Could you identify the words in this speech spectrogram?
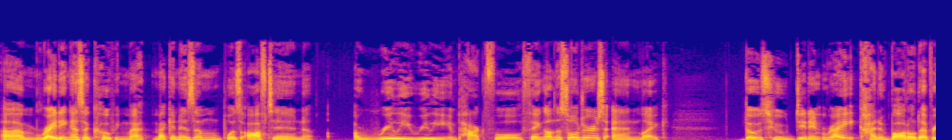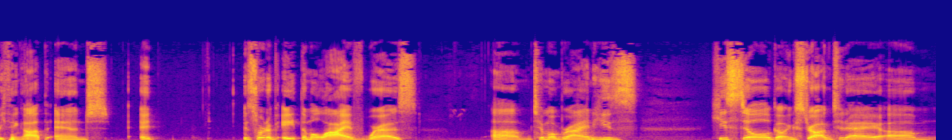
um, writing as a coping me- mechanism was often a really, really impactful thing on the soldiers. And like those who didn't write kind of bottled everything up and it, it sort of ate them alive. Whereas um, Tim O'Brien, he's he's still going strong today. Um,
